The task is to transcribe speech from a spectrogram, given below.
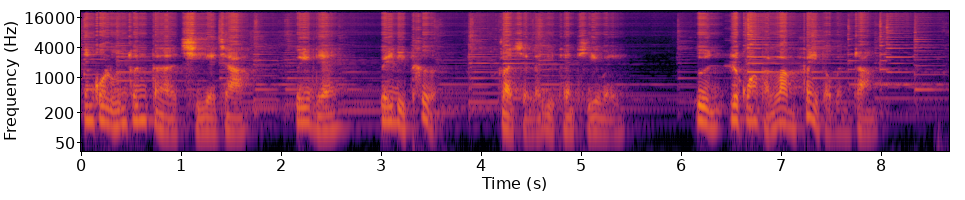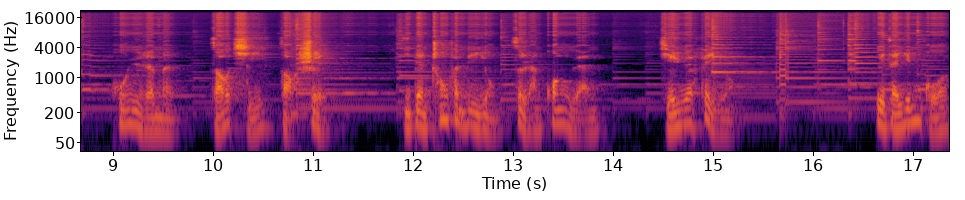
英国伦敦的企业家威廉·威利特撰写了一篇题为《论日光的浪费》的文章，呼吁人们早起早睡，以便充分利用自然光源，节约费用。为在英国。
